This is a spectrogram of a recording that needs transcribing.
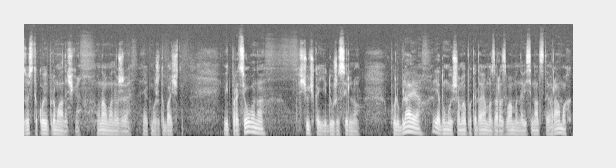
з ось такої приманочки. Вона у мене вже, як можете бачити, відпрацьована. щучка її дуже сильно полюбляє. Я думаю, що ми покидаємо зараз з вами на 18 грамах,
